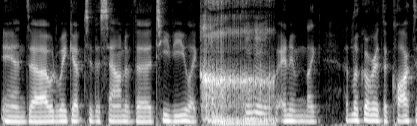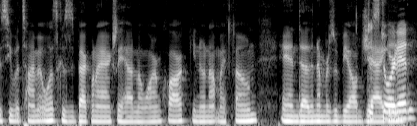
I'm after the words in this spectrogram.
and uh, I would wake up to the sound of the TV, like, Mm-hmm. and then like I'd look over at the clock to see what time it was because it's back when I actually had an alarm clock, you know, not my phone, and uh, the numbers would be all jagged. Distorted?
